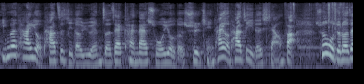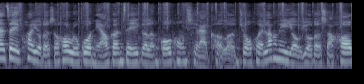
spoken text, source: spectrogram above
因为他有他自己的原则在看待所有的事情，他有他自己的想法，所以我觉得在这一块，有的时候如果你要跟这一个人沟通起来，可能就会让你有有的时候，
